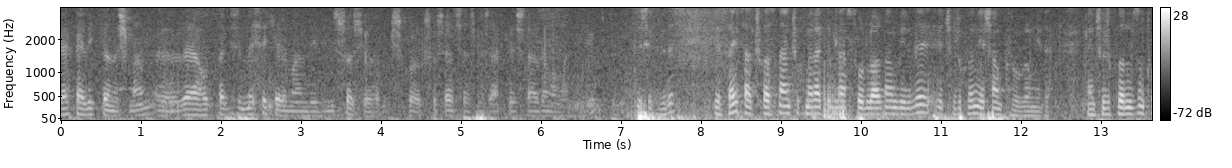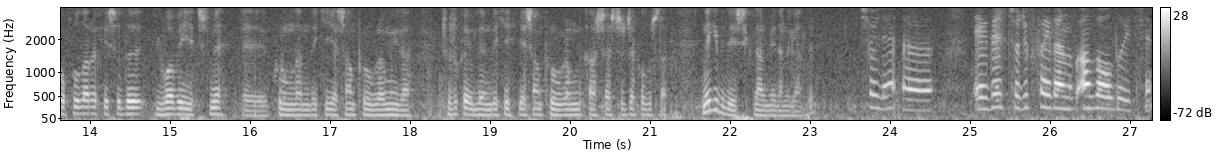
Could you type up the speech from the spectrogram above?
rehberlik danışman e, veyahut da bizim meslek elemanı dediğimiz sosyolog, psikolog, sosyal çalışmacı arkadaşlardan olabiliyor. Teşekkür ederiz. E, Sayın Selçuk aslında en çok merak edilen sorulardan biri de e, çocukların yaşam programıydı. Yani çocuklarımızın toplu olarak yaşadığı yuva ve yetişme e, kurumlarındaki yaşam programıyla çocuk evlerindeki yaşam programını karşılaştıracak olursak ne gibi değişiklikler meydana geldi? Şöyle, e, evde çocuk sayılarımız az olduğu için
